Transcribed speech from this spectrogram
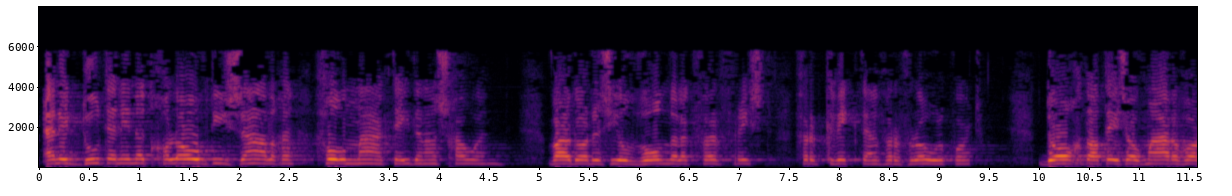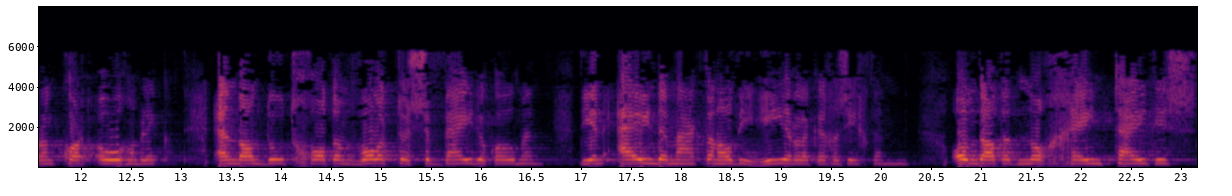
En hij doet hen in het geloof die zalige volmaaktheden aanschouwen. Waardoor de ziel wonderlijk verfrist, verkwikt en vervrolijk wordt. Doch dat is ook maar voor een kort ogenblik. En dan doet God een wolk tussen beiden komen, die een einde maakt aan al die heerlijke gezichten, omdat het nog geen tijd is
